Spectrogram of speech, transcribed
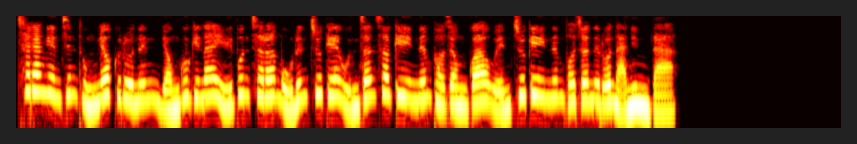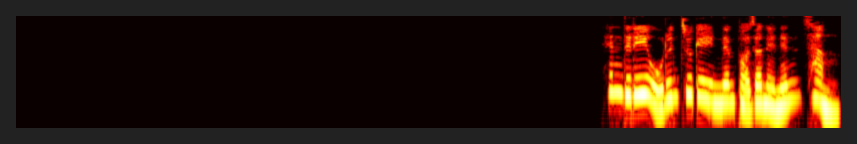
차량 엔진 동력으로는 영국이나 일본처럼 오른쪽에 운전석이 있는 버전과 왼쪽에 있는 버전으로 나뉜다. 핸들이 오른쪽에 있는 버전에는 3.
